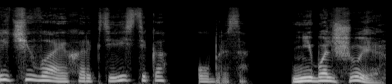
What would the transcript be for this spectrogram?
речевая характеристика образа? Небольшое.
